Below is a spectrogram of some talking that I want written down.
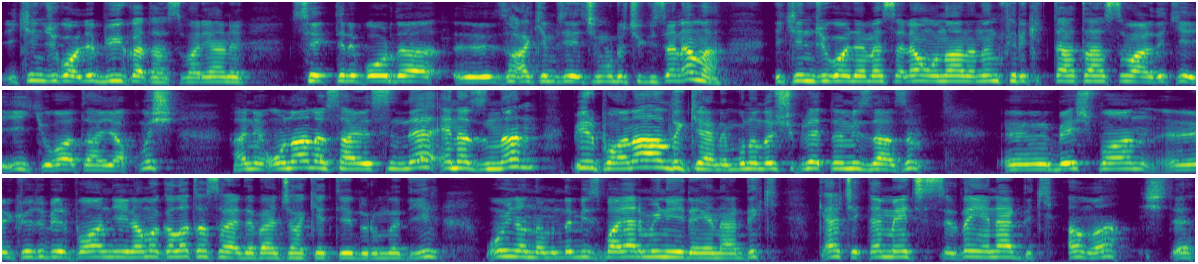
ikinci golde büyük hatası var. Yani sektirip orada e, hakem için vuruşu güzel ama ikinci golde mesela Onana'nın frikikte hatası vardı ki ilk o hatayı yapmış. Hani Onana sayesinde en azından bir puanı aldık yani. Buna da şükretmemiz lazım. 5 puan e, kötü bir puan değil ama Galatasaray'da bence hak ettiği durumda değil. Oyun anlamında biz Bayern Münih'i de yenerdik. Gerçekten Manchester'da yenerdik ama işte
